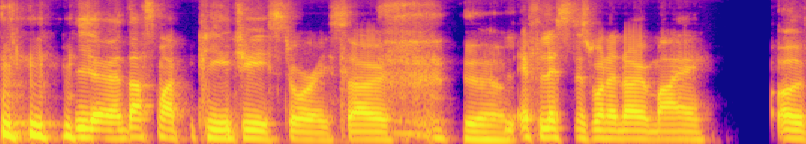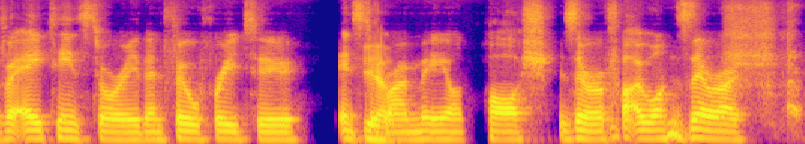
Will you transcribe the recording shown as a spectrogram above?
Yeah, and that's my PG story. So yeah. if listeners want to know my over 18 story, then feel free to Instagram me on harsh 0510.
